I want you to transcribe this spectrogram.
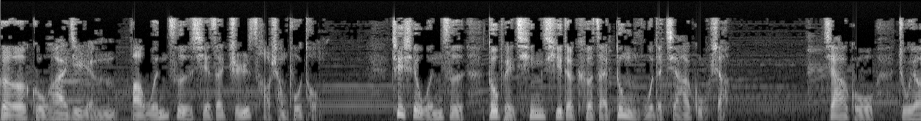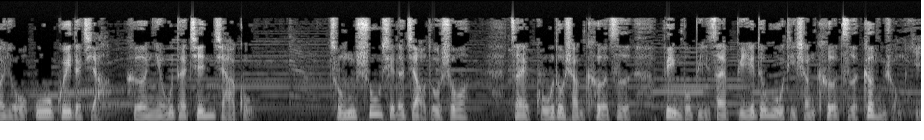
和古埃及人把文字写在纸草上不同，这些文字都被清晰地刻在动物的甲骨上。甲骨主要有乌龟的甲和牛的肩胛骨。从书写的角度说，在骨头上刻字并不比在别的物体上刻字更容易。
